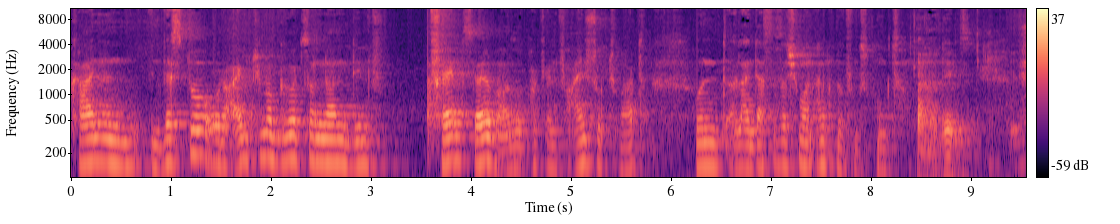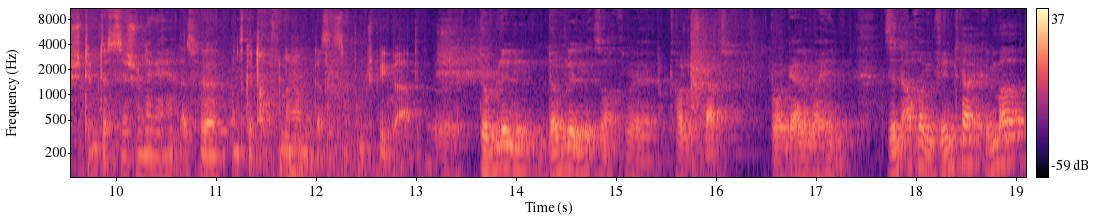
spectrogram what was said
keinen Investor oder Eigentümer gehört, sondern den Fans selber, also praktisch eine Vereinsstruktur hat. Und allein das ist ja schon mal ein Anknüpfungspunkt. Allerdings. Stimmt, das ist ja schon länger her, dass wir uns getroffen haben und dass es ein Punktspiel gab. Dublin, Dublin ist auch eine tolle Stadt. Man gerne mal hin. Sind auch im Winter immer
